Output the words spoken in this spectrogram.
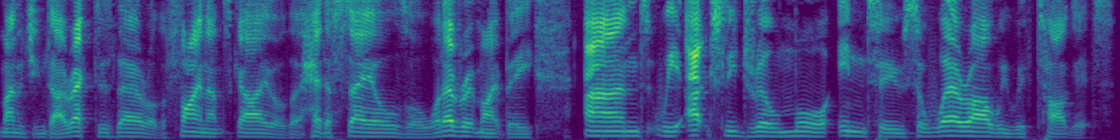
managing director's there, or the finance guy, or the head of sales, or whatever it might be. And we actually drill more into so where are we with targets?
